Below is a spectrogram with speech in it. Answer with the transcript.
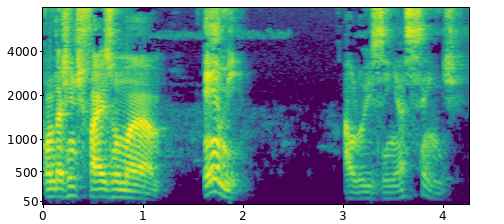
Quando a gente faz uma M, a luzinha acende.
